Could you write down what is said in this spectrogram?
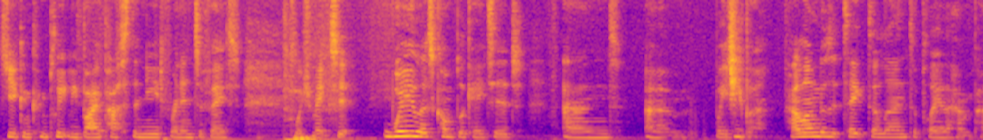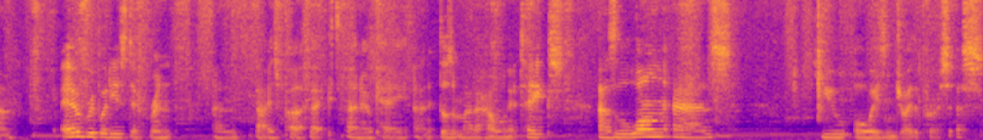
so you can completely bypass the need for an interface, which makes it way less complicated and um, way cheaper. How long does it take to learn to play the handpan? Everybody is different, and that is perfect and okay, and it doesn't matter how long it takes, as long as you always enjoy the process.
